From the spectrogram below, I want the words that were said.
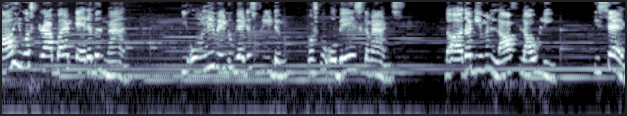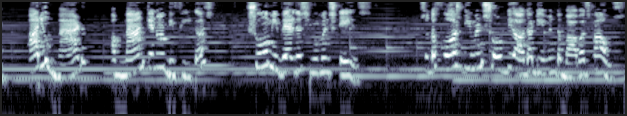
how he was trapped by a terrible man the only way to get his freedom was to obey his commands. The other demon laughed loudly. He said, Are you mad? A man cannot defeat us? Show me where this human stays. So the first demon showed the other demon the barber's house.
